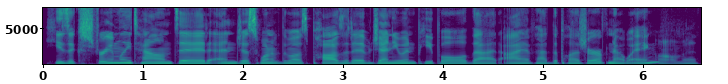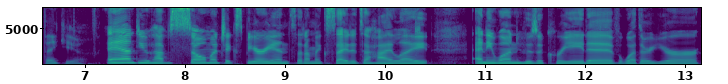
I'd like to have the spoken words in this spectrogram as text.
he's extremely talented and just one of the most positive, genuine people that I have had the pleasure of knowing. Oh man, thank you. And you have so much experience that I'm excited to highlight. Anyone who's a creative, whether you're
